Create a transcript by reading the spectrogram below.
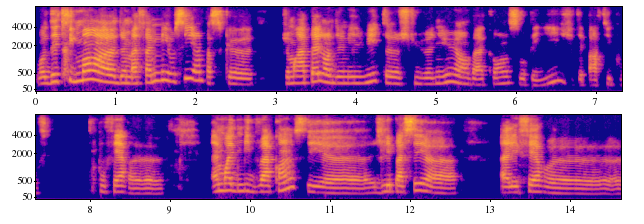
au détriment de ma famille aussi, hein, parce que je me rappelle en 2008, euh, je suis venue en vacances au pays. J'étais partie pour, pour faire euh, un mois et demi de vacances et euh, je l'ai passé à, aller faire euh,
